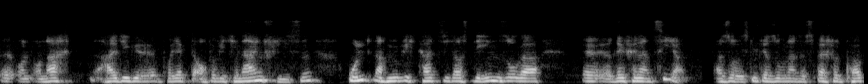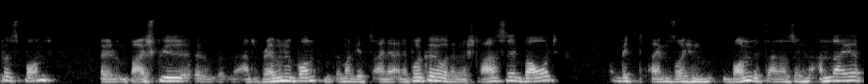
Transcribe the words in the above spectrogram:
äh, und, und, nachhaltige Projekte auch wirklich hineinfließen und nach Möglichkeit sich aus denen sogar äh, refinanzieren. Also es gibt ja sogenannte Special Purpose Bond. Äh, ein Beispiel, äh, Anti-Revenue Bond, wenn man jetzt eine, eine Brücke oder eine Straße baut mit einem solchen Bond, mit einer solchen Anleihe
